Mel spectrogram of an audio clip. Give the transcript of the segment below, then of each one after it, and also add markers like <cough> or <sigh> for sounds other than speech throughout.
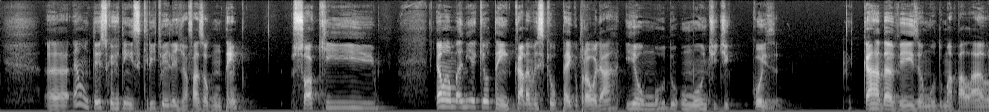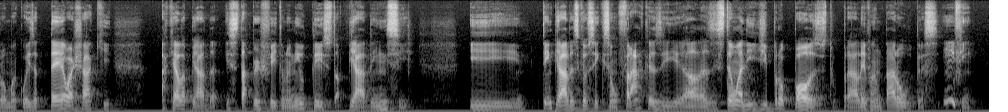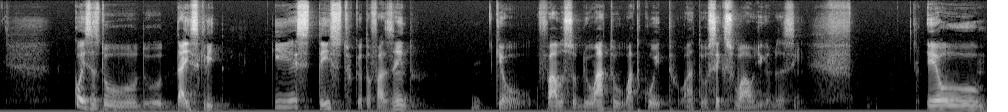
Uh, é um texto que eu já tenho escrito ele já faz algum tempo. Só que é uma mania que eu tenho. Cada vez que eu pego para olhar e eu mudo um monte de coisa. Cada vez eu mudo uma palavra, uma coisa, até eu achar que aquela piada está perfeita. Não é nem o texto, a piada em si. E tem piadas que eu sei que são fracas e elas estão ali de propósito para levantar outras. Enfim, coisas do, do, da escrita. E esse texto que eu estou fazendo, que eu falo sobre o ato, o ato coito, o ato sexual, digamos assim. Eu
